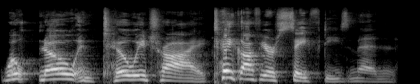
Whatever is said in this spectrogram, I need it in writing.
Won't know until we try. Take off your safeties, men.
